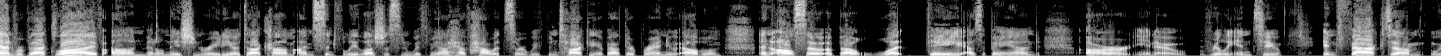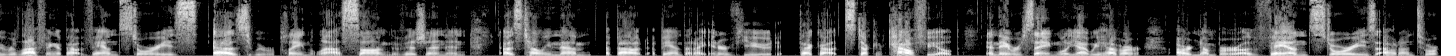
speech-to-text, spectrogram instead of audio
And we're back live on MetalNationRadio.com. I'm Cynfully Luscious, and with me I have Howitzer. We've been talking about their brand new album and also about what they as a band are, you know, really into. In fact, um, we were laughing about van stories as we were playing the last song, The Vision, and I was telling them about a band that I interviewed that got stuck in Cowfield, and they were saying, "Well, yeah, we have our our number of van stories out on tour."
